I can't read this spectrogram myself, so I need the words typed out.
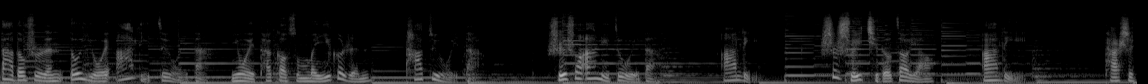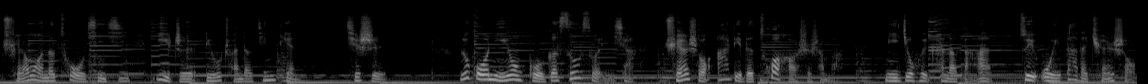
大多数人都以为阿里最伟大，因为他告诉每一个人他最伟大。谁说阿里最伟大？阿里。是谁起头造谣？阿里。他是拳王的错误信息一直流传到今天。其实，如果你用谷歌搜索一下拳手阿里的绰号是什么？你就会看到答案：最伟大的拳手。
